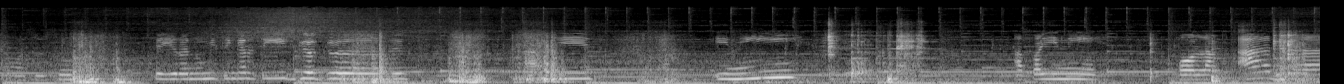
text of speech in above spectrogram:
Bawa susu. Sayuran umi tinggal tiga guys. Habis. Ini. Apa ini? Kolak ada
